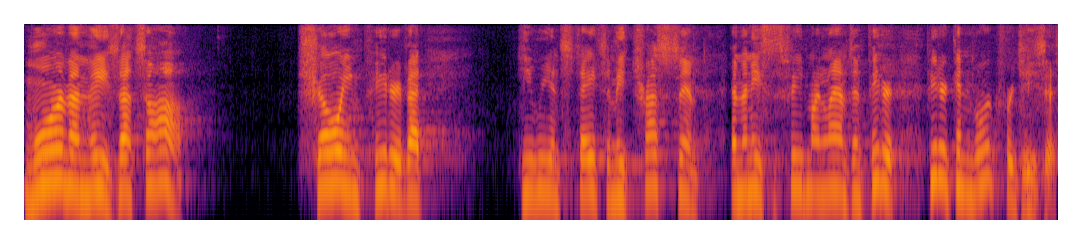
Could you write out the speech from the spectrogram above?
more than these? That's all. Showing Peter that he reinstates him, he trusts him, and then he says, Feed my lambs. And Peter, Peter can work for Jesus.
